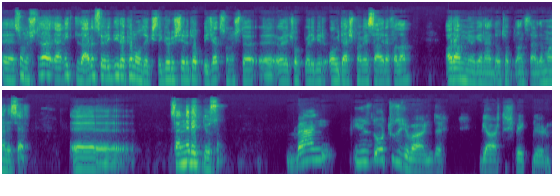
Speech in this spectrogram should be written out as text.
e, sonuçta yani iktidarın söylediği rakam olacak işte görüşleri toplayacak. Sonuçta e, öyle çok böyle bir oydaşma vesaire falan aranmıyor genelde o toplantılarda maalesef. E, sen ne bekliyorsun? Ben yüzde otuz civarında bir artış bekliyorum.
